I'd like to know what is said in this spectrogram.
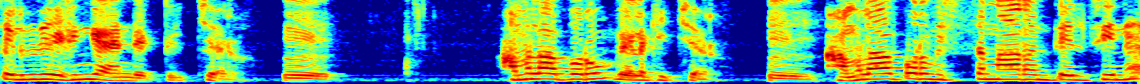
తెలుగుదేశం క్యాండిడేట్ ఇచ్చారు. అమలాపురం వీళ్ళకి ఇచ్చారు. అమలాపురం ఇస్తున్నారని తెలిసినే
